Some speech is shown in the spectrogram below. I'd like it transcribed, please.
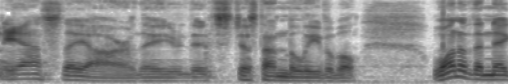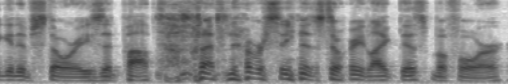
Yes, they are. They. It's just unbelievable. One of the negative stories that popped up, and I've never seen a story like this before.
